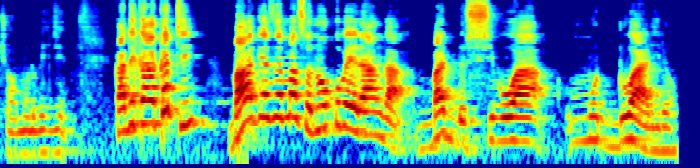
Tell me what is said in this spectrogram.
ky'omulubigi. Kati kaakati baageze maaso n'okubeera nga baddusibwa mu ddwaliro.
